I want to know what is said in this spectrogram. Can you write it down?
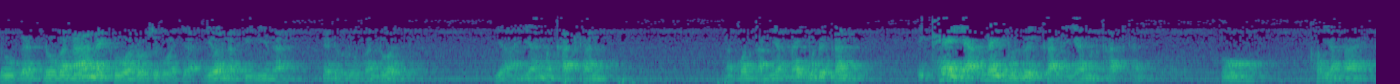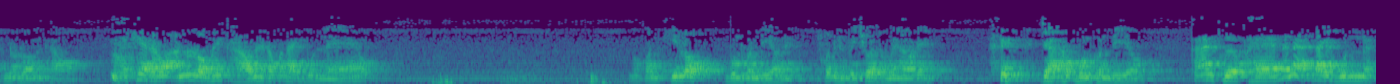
ดูกันดูกันนะในครัวรู้สึกว่าจะเยอะนะปีนี้นะให้ดูดูกันด้วย อย่าอย่ามันขัดกันต่างคนต่างอยากได้บุญด้วยกันแค่อยากได้บุญด้วยกันอย่ามันขัดกัน โอ้เขาอยากได้อนุโลมให้เขาแต่แค่เราอนุโลมให้เขาเนี่ยเราก็ได้บุญแล้วบางคนคิดโลกบุญคนเดียวเนี่ยคนอื่นไปช่วยเขาไม่เอาได้จะเอาบุญคนเดียว การเผื่อแผ่นั่นแหละได้บุญน่ะ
